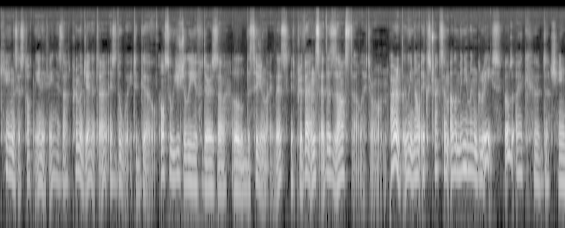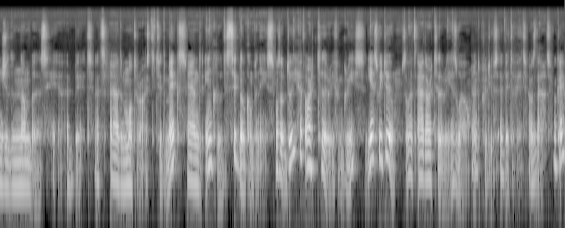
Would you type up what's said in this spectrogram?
Kings has taught me anything, is that primogeniture is the way to go. Also, usually if there's a, a little decision like this, it prevents a disaster later on. Apparently, we now extract some aluminium in Greece. Suppose I could change the number here a bit. Let's add motorized to the mix and include signal companies. Also, do we have artillery from Greece? Yes, we do. So let's add artillery as well and produce a bit of it. How's that? Okay,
